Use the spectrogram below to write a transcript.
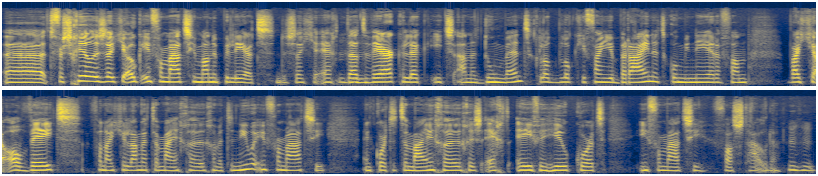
uh, het verschil is dat je ook informatie manipuleert. Dus dat je echt mm -hmm. daadwerkelijk iets aan het doen bent. Kladblokje van je brein, het combineren van wat je al weet vanuit je lange termijn geheugen met de nieuwe informatie. En korte termijn geheugen is echt even heel kort informatie vasthouden. Mm -hmm.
